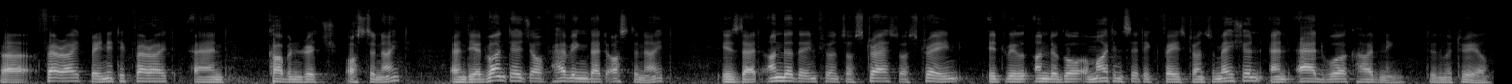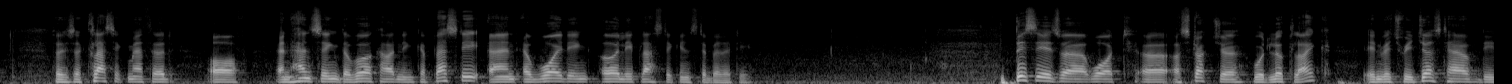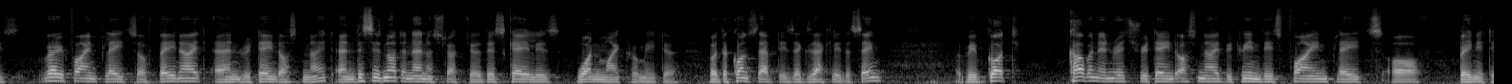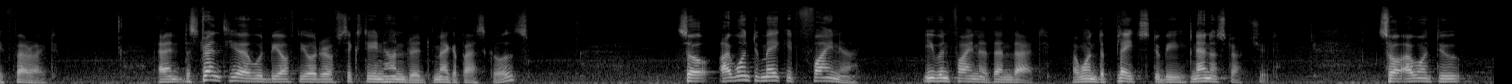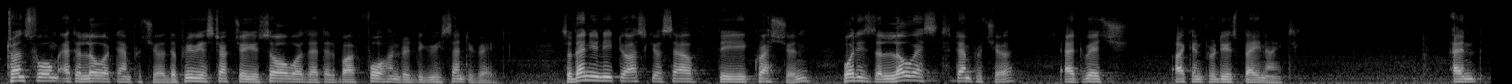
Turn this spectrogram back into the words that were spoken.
uh, ferrite, bainitic ferrite, and carbon-rich austenite. And the advantage of having that austenite is that under the influence of stress or strain, it will undergo a martensitic phase transformation and add work hardening to the material. So it's a classic method of enhancing the work hardening capacity and avoiding early plastic instability. This is uh, what uh, a structure would look like in which we just have these very fine plates of bainite and retained austenite and this is not a nanostructure, this scale is one micrometer but the concept is exactly the same. We've got carbon enriched retained austenite between these fine plates of bainitic ferrite. And the strength here would be of the order of 1600 megapascals. So I want to make it finer, even finer than that. I want the plates to be nanostructured. So I want to transform at a lower temperature. The previous structure you saw was at about 400 degrees centigrade. So then you need to ask yourself the question, what is the lowest temperature at which I can produce bainite? And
